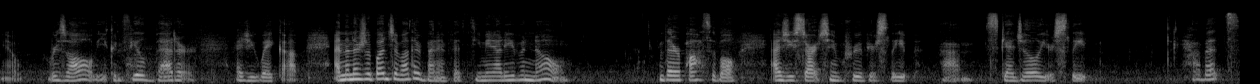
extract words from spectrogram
you know, resolve. You can feel better as you wake up. And then there's a bunch of other benefits you may not even know that are possible as you start to improve your sleep um, schedule, your sleep habits.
